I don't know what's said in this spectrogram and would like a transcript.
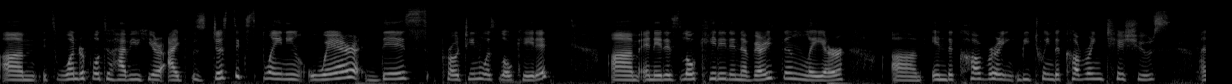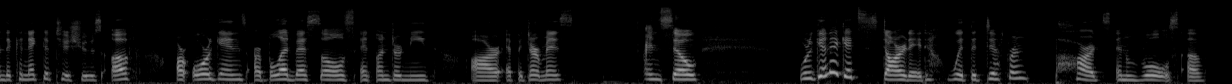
Um, it's wonderful to have you here. I was just explaining where this protein was located um, and it is located in a very thin layer um, in the covering between the covering tissues and the connective tissues of our organs, our blood vessels, and underneath our epidermis. And so we're gonna get started with the different parts and roles of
